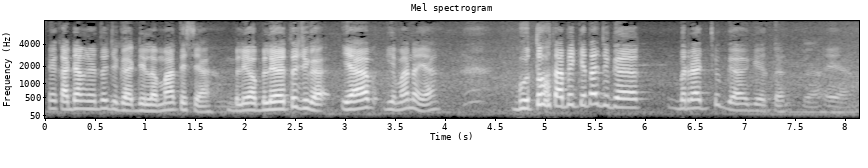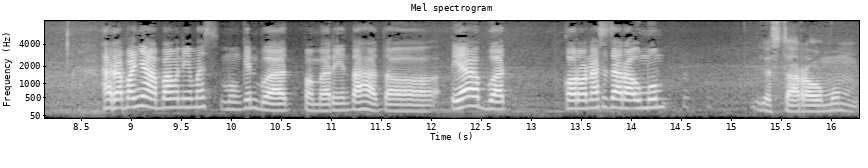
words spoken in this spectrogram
Ya kadang itu juga dilematis ya. Beliau-beliau itu juga ya gimana ya? Butuh tapi kita juga berat juga gitu. Ya. Iya. Harapannya apa nih mas? Mungkin buat pemerintah atau ya buat corona secara umum? Ya secara umum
